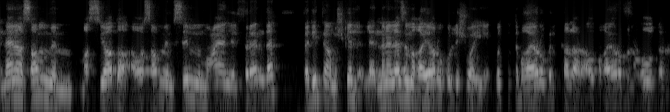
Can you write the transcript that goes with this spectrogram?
إن أنا أصمم مصيدة أو أصمم سم معين للفئران ده فدي بتبقى مشكلة. لأن أنا لازم أغيره كل شوية. كنت بغيره بال color أو بغيره بال odor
